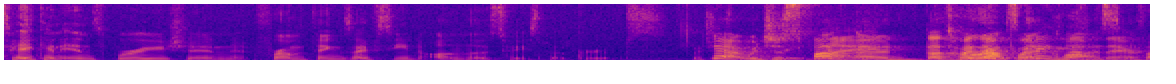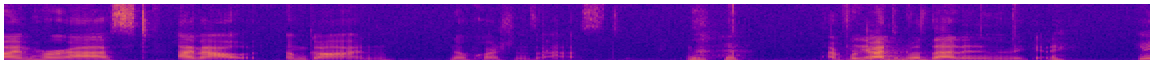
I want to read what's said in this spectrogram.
taken inspiration from things I've seen on those Facebook groups. Which Yeah, which is great. Like, fine. a That's why they're putting them clause. there. If I'm harassed, I'm out. I'm gone. No questions asked. I forgot to put that in in the beginning.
